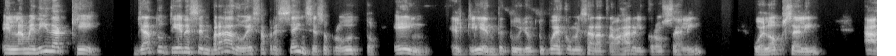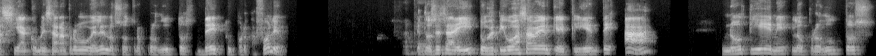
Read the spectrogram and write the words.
en la medida que ya tú tienes sembrado esa presencia, ese producto en el cliente tuyo, tú puedes comenzar a trabajar el cross-selling, o el upselling hacia comenzar a promoverle los otros productos de tu portafolio. Entonces ahí tu objetivo va a saber que el cliente A no tiene los productos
